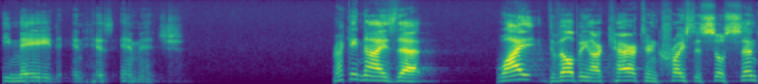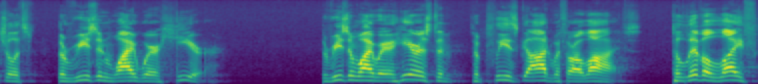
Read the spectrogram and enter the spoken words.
he made in his image. Recognize that why developing our character in Christ is so central. It's the reason why we're here. The reason why we're here is to, to please God with our lives, to live a life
